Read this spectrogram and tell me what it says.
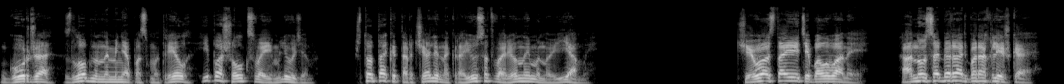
Гурджа злобно на меня посмотрел и пошел к своим людям, что так и торчали на краю сотворенной мной ямы. «Чего стоите, болваны? А ну собирать барахлишко!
